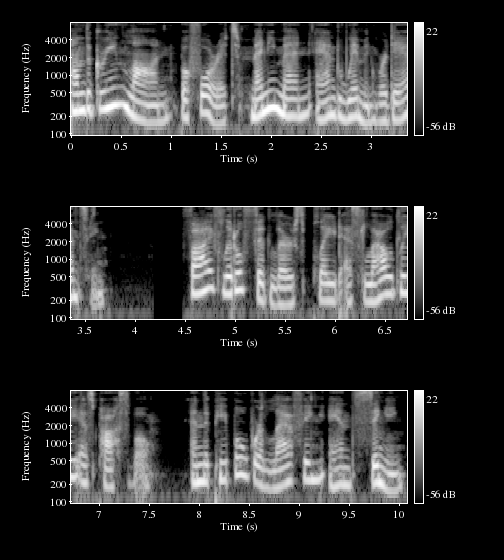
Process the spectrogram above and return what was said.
On the green lawn before it, many men and women were dancing. Five little fiddlers played as loudly as possible, and the people were laughing and singing,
